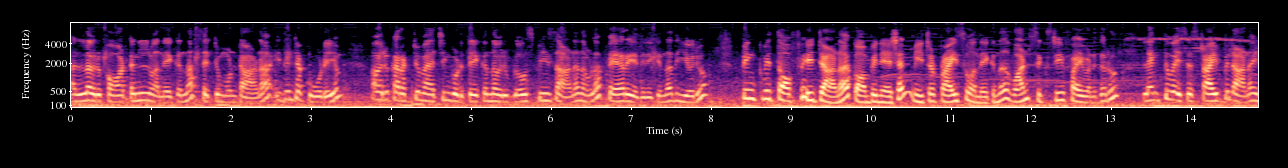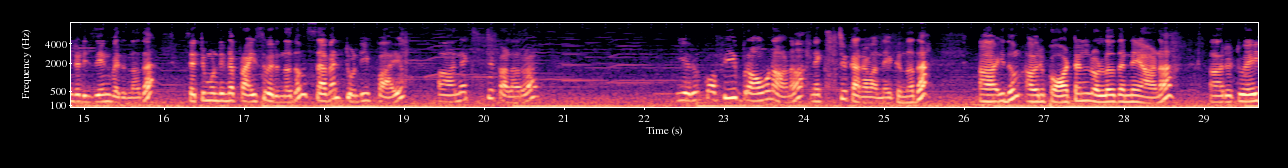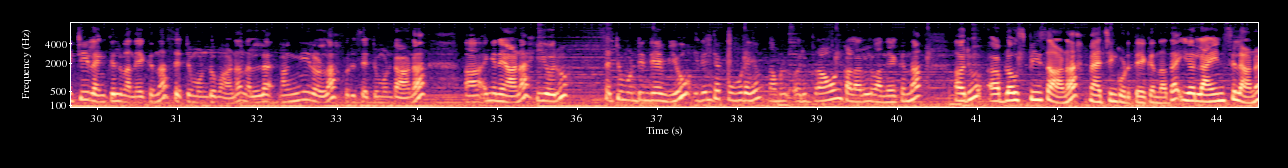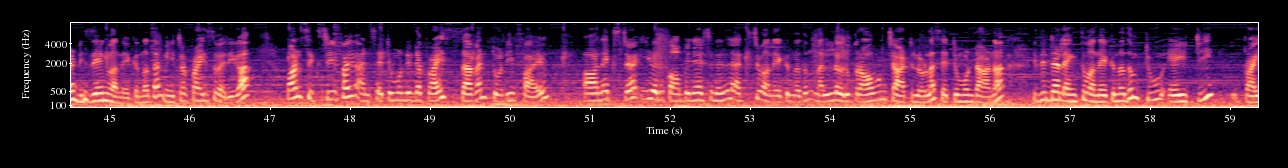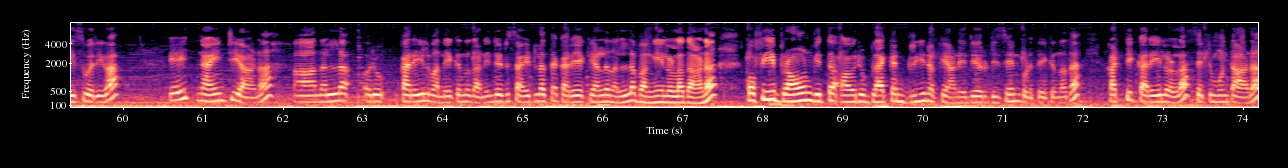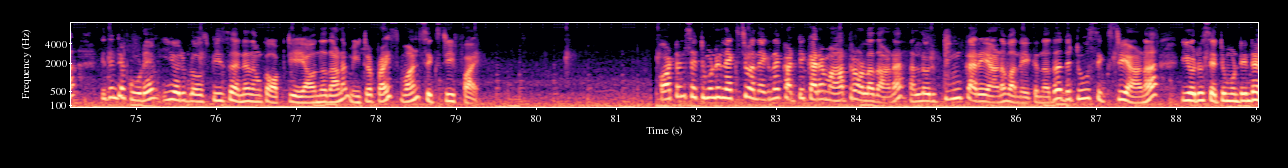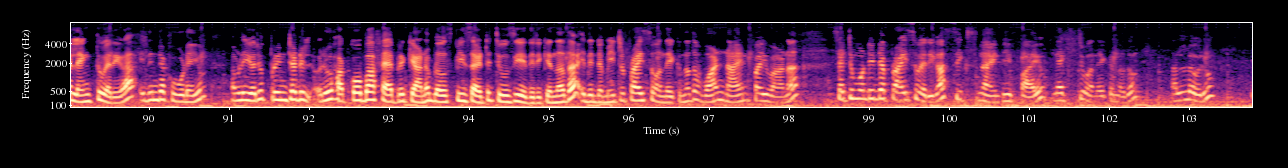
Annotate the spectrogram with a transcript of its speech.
നല്ല ഒരു കോട്ടണിൽ വന്നേക്കുന്ന സെറ്റ് മുണ്ടാണ്. ഇതിന്റെ കൂടെയും ആ ഒരു കറക്റ്റ് മാച്ചിങ് കൊടുത്തേക്കുന്ന ഒരു ബ്ലൗസ് പീസ് ആണ് നമ്മൾ പെയർ ചെയ്തിരിക്കുന്നത്. ഈ ഒരു പിങ്ക് വിത്ത് ഓഫ് വൈറ്റ് ആണ് കോമ്പിനേഷൻ മീറ്റർ പ്രൈസ് വന്നേക്കുന്നത് വൺ സിക്സ്റ്റി ഫൈവ് ആണ്. ഇതൊരു ലെങ്ത് വൈസ് സ്ട്രൈപ്പിലാണ് ഇതിന്റെ ഡിസൈൻ വരുന്നത്. സെറ്റ് മുണ്ടിന്റെ പ്രൈസ് വരുന്നതും seven twenty five next colour ഈ ഒരു കോഫി ബ്രൗൺ ആണ് നെക്സ്റ്റ് കര വന്നേക്കുന്നത്. ഇതും ഒരു കോട്ടണിലുള്ളത് തന്നെയാണ്. ഒരു ടു എയ്റ്റി ലെങ്തിൽ വന്നേക്കുന്ന സെറ്റ് മുണ്ടുമാണ്. നല്ല ഭംഗിയിലുള്ള ഒരു സെറ്റ് മുണ്ടാണ്. ഇങ്ങനെയാണ് ഈ ഒരു സെറ്റ് മുണ്ടിന്റെയും വ്യൂ ഇതിന്റെ കൂടെയും നമ്മൾ ഒരു ബ്രൗൺ കളറിൽ വന്നേക്കുന്ന ഒരു ബ്ലൗസ് പീസാണ് മാച്ചിങ് കൊടുത്തേക്കുന്നത്. ഈ ഒരു ലൈൻസിലാണ് ഡിസൈൻ വന്നേക്കുന്നത്. മീറ്റർ പ്രൈസ് വരിക. One sixty five and set മുണ്ടിന്റെ price seven twenty five next ഈ ഒരു കോമ്പിനേഷനിൽ നെക്സ്റ്റ് വന്നേക്കുന്നതും നല്ലൊരു ബ്രൗൺ ചാർട്ടിലുള്ള സെറ്റ് മുണ്ടാണ് ഇതിന്റെ ലെങ്ത്ത് വന്നേക്കുന്നതും ടു എയ്റ്റി പ്രൈസ് വരിക. എയ്റ്റ് നയന്റി ആണ്. നല്ല ഒരു കരയിൽ വന്നേക്കുന്നതാണ്. ഇതിന്റെ ഒരു സൈഡിലത്തെ കരയൊക്കെയാണ് നല്ല ഭംഗിയിലുള്ളതാണ്. കോഫി ബ്രൗൺ വിത്ത് ആ ഒരു ബ്ലാക്ക് ആൻഡ് ഗ്രീൻ ഒക്കെയാണ് ഇതിന്റെ ഒരു ഡിസൈൻ കൊടുത്തേക്കുന്നത്. കട്ടിക്കരയിലുള്ള സെറ്റ് മുണ്ടാണ്. ഇതിന്റെ കൂടെയും ഈ ഒരു ബ്ലൗസ് പീസ് തന്നെ നമുക്ക് ഓപ്റ്റ് ചെയ്യാവുന്നതാണ്. Metre price one sixty five cotton set മുണ്ട് നെക്സ്റ്റ് വന്നേക്കുന്നത് കട്ടിക്കര മാത്രമുള്ളതാണ്. നല്ലൊരു പിങ്ക് കരയാണ് വന്നേക്കുന്നത്. ഇത് ടു സിക്സ്റ്റി ആണ് ഈ ഒരു സെറ്റ് മുണ്ടിന്റെ ലെങ്ത് വരിക. ഇതിന്റെ കൂടെയും നമ്മൾ ഈ ഒരു പ്രിന്റഡിൽ ഒരു ഹക്കോബ ഫാബ്രിക്കാണ് ബ്ലൗസ് പീസായിട്ട് ചൂസ് ചെയ്തിരിക്കുന്നത്. ഇതിന്റെ മീറ്റർ പ്രൈസ് വന്നേക്കുന്നത് വൺ ആണ്. സെറ്റ് മുണ്ടിന്റെ പ്രൈസ് വരിക സിക്സ് നയന്റി ഫൈവ് നെക്സ്റ്റ് വന്നേക്കുന്നതും നല്ലൊരു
